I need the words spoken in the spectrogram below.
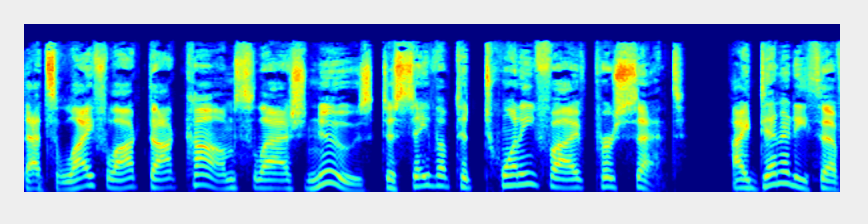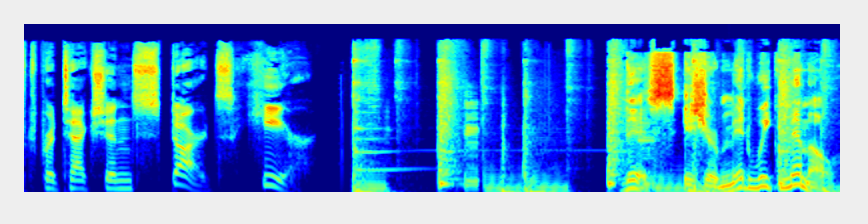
That's lifelock.com slash news to save up to 25%. Identity theft protection starts here. This is your midweek memo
